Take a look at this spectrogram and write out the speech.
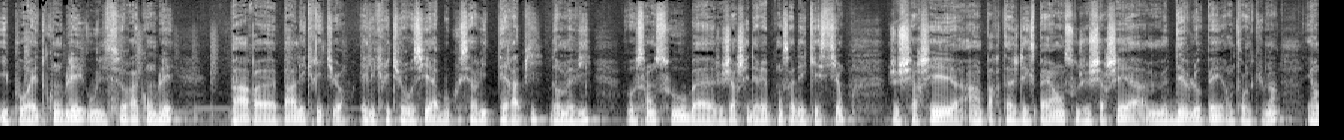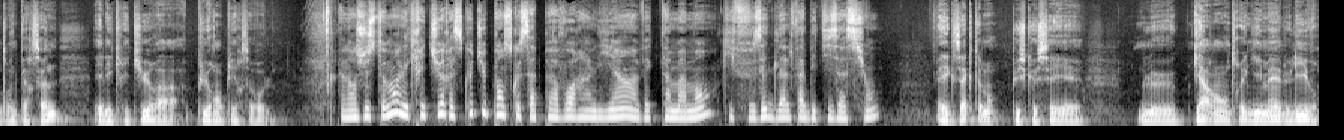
il pourrait être comblé ou il sera comblé par, euh, par l'écriture. Et l'écriture aussi a beaucoup servi de thérapie dans ma vie, au sens où bah, je cherchais des réponses à des questions, je cherchais un partage d'expérience, où je cherchais à me développer en tant qu'humain et en tant que personne, et l'écriture a pu remplir ce rôle. Alors justement, l'écriture, est-ce que tu penses que ça peut avoir un lien avec ta maman qui faisait de l'alphabétisation? Exactement, puisque c'est le garant, entre guillemets, le livre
